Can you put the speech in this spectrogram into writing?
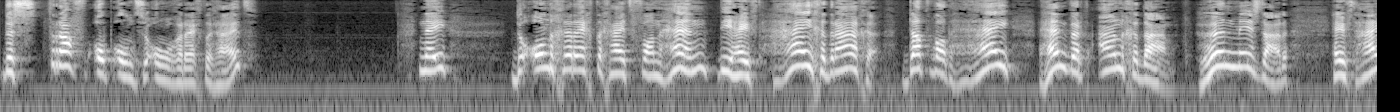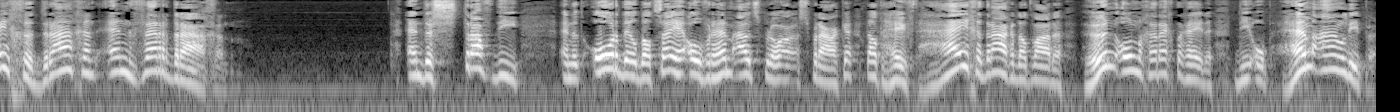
de straf op onze ongerechtigheid. Nee, de ongerechtigheid van hen, die heeft hij gedragen. Dat wat hij hem werd aangedaan, hun misdaden, heeft hij gedragen en verdragen. En de straf die en het oordeel dat zij over hem uitspraken, dat heeft hij gedragen. Dat waren hun ongerechtigheden die op hem aanliepen.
